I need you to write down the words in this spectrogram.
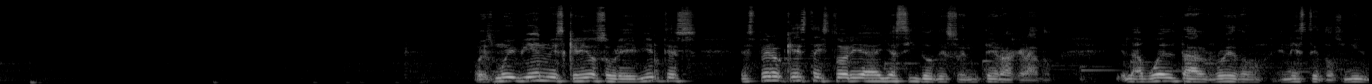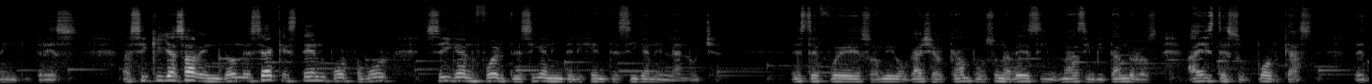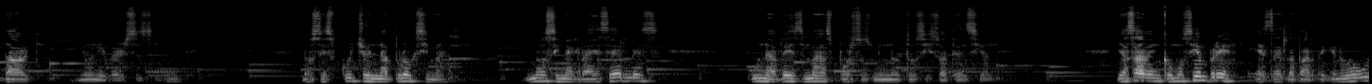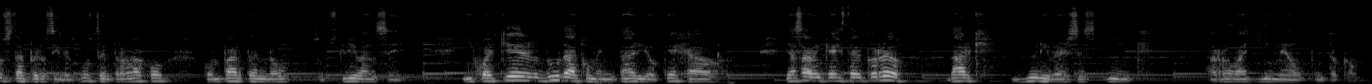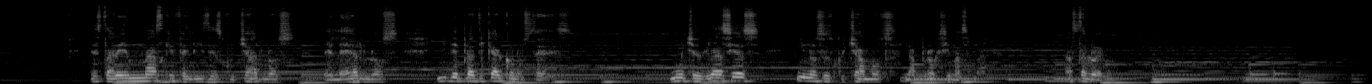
Pues muy bien, mis queridos sobrevivientes, Espero que esta historia haya sido de su entero agrado. La vuelta al ruedo en este 2023. Así que ya saben, donde sea que estén, por favor, sigan fuertes, sigan inteligentes, sigan en la lucha. Este fue su amigo Gashal Campos, una vez más invitándolos a este su podcast de Dark Universes Inc. Los escucho en la próxima, no sin agradecerles una vez más por sus minutos y su atención. Ya saben, como siempre, esta es la parte que no me gusta, pero si les gusta el trabajo, compártanlo, suscríbanse y cualquier duda, comentario, queja, ya saben que ahí está el correo darkuniversesinc.gmail.com Estaré más que feliz de escucharlos, de leerlos y de platicar con ustedes. Muchas gracias y nos escuchamos la próxima semana. Hasta luego.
